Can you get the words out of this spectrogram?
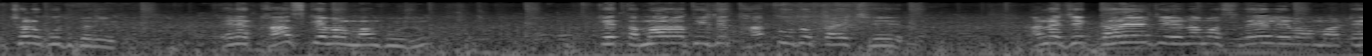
ઉછળકૂદ કરી છે, એને ખાસ કહેવા માંગુ છું કે તમારાથી જે થતું તો કાંઈ છે. અને જે કરે છે એનામાં શ્રેય લેવા માટે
